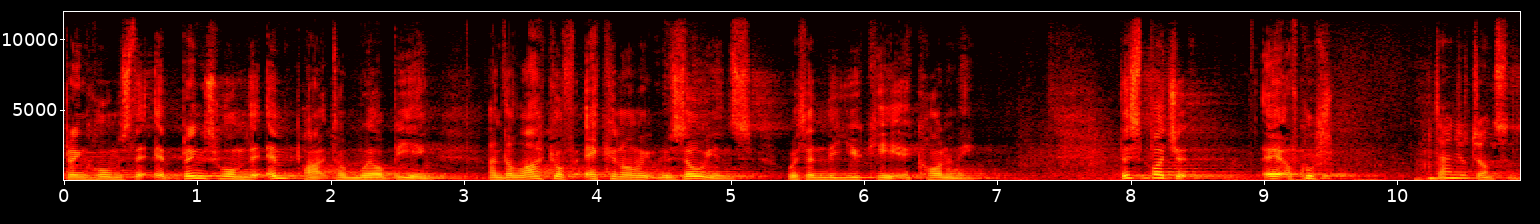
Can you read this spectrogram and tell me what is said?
bring the, it eh, brings home the impact on well-being and the lack of economic resilience within the UK economy. This budget, uh, of course, Daniel Johnson.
